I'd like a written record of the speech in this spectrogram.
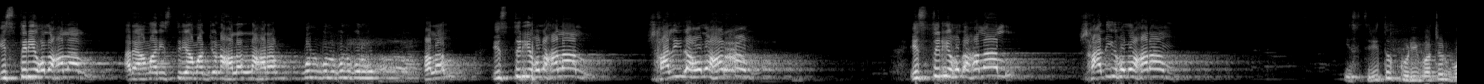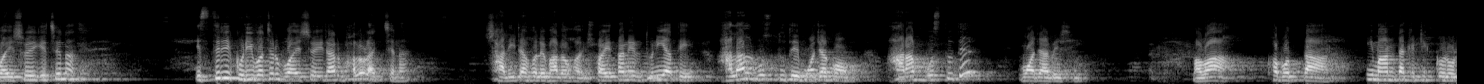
স্ত্রী হলো হালাল, আরে আমার স্ত্রী আমার জন্য হালাল না হারাম? বলুন বলুন বলুন বলুন। হালাল? স্ত্রী হলো হালাল, শালীরা হলো হারাম। স্ত্রী হলো হালাল শালী হলো হারাম। স্ত্রী তো কুড়ি বছর বয়স হয়ে গেছে না। স্ত্রী কুড়ি বছর বয়স হয়ে আর ভালো লাগছে না। শালিটা হলে ভালো হয়। শয়তানের দুনিয়াতে হালাল বস্তুতে মজা কম, হারাম বস্তুতে মজা বেশি। বাবা, খবরদার ইমানটাকে ঠিক করুন।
